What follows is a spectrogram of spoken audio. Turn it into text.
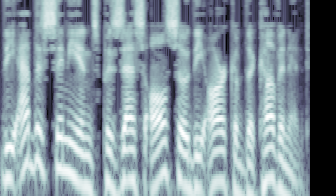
The Abyssinians possess also the Ark of the Covenant.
